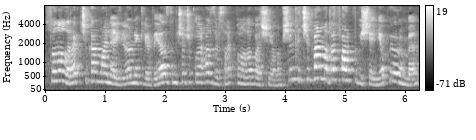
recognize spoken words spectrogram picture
Son olarak çıkarmayla ilgili örnekleri de yazdım. Çocuklar hazırsak buna da başlayalım. Şimdi çıkarmada farklı bir şey yapıyorum ben.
